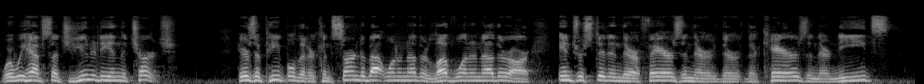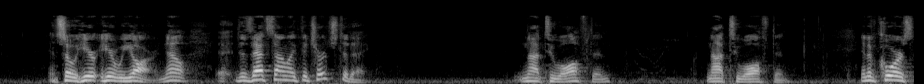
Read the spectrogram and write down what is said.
where we have such unity in the church. Here's a people that are concerned about one another, love one another, are interested in their affairs and their, their, their cares and their needs. And so here, here we are. Now, uh, does that sound like the church today? Not too often. Not too often. And of course,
